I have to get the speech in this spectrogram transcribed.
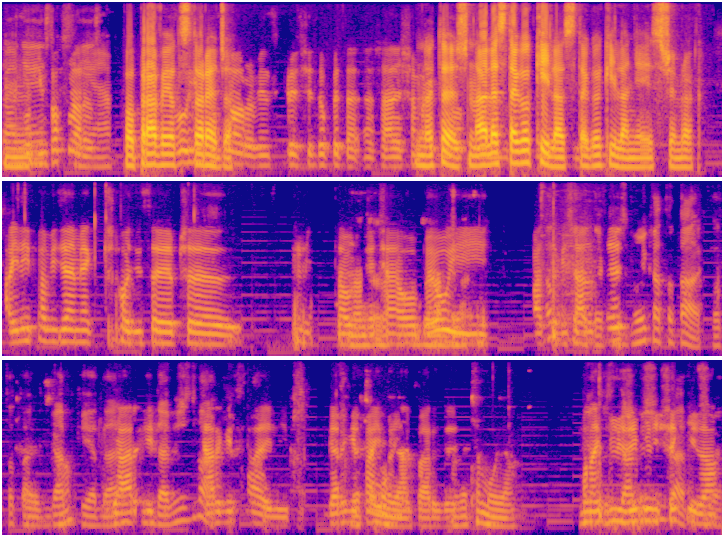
To Mm. nie jest ja. Po prawej od Dwóch storage'a. Więc krycie ale No też, no ale z tego killa, z tego killa nie jest Szymrak. Fajlipa widziałem jak przechodzi sobie przez całe No, no, ciało no, był no, i patrzy No, jak witalcy, jest dwójka, to tak, no to tak. Co? Garbki jeden Gargi- i Davis dwa. Gargi Fajlip. Gargi czemu ja? najbardziej. Ale czemu ja? Bo najbliżej i byliście Davis, killa.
